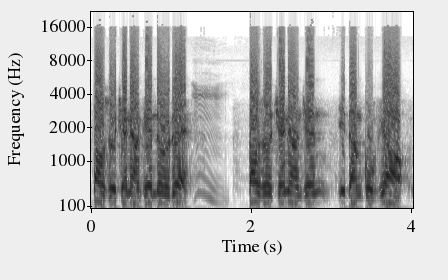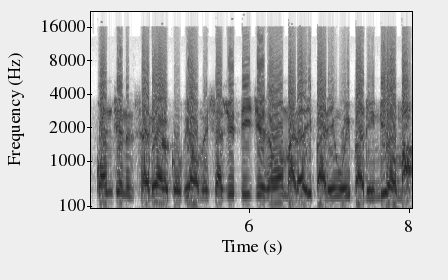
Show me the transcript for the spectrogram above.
倒数前两天，对不对？嗯，倒数前两天一档股票，关键的材料的股票，我们下去低阶的时候买到一百零五、一百零六嘛。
